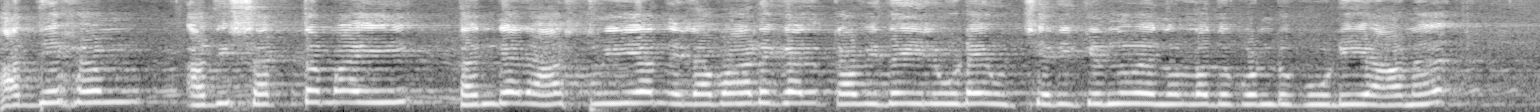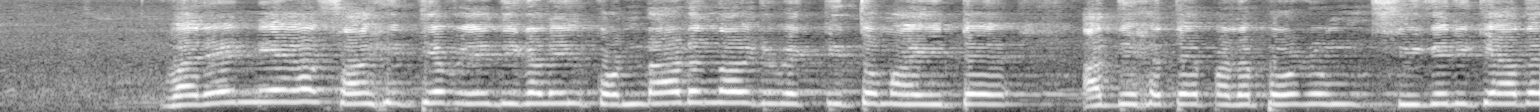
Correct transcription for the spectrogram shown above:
അദ്ദേഹം അതിശക്തമായി തന്റെ രാഷ്ട്രീയ നിലപാടുകൾ കവിതയിലൂടെ ഉച്ചരിക്കുന്നു എന്നുള്ളത് കൊണ്ടുകൂടിയാണ് വരേണ്യ സാഹിത്യവേദികളിൽ കൊണ്ടാടുന്ന ഒരു വ്യക്തിത്വമായിട്ട് അദ്ദേഹത്തെ പലപ്പോഴും സ്വീകരിക്കാതെ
